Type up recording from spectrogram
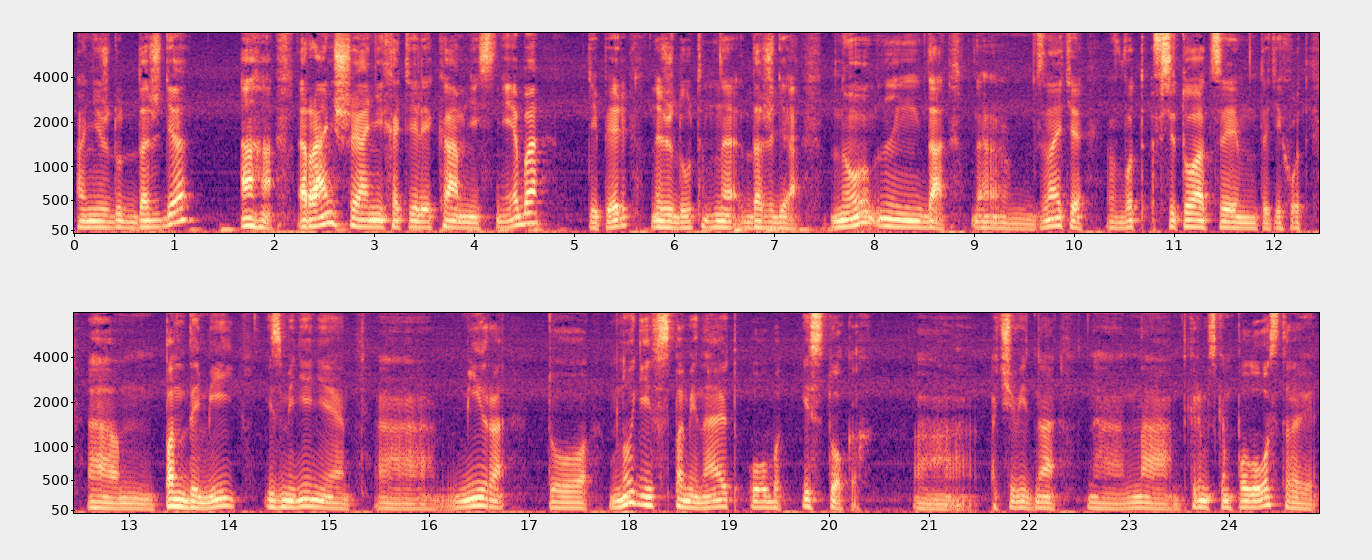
Они ждут дождя? Ага, раньше они хотели камни с неба, теперь ждут дождя. Ну, да, э, знаете, вот в ситуации вот этих вот пандемий, изменения э, мира, то многие вспоминают об истоках. Очевидно, на Крымском полуострове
